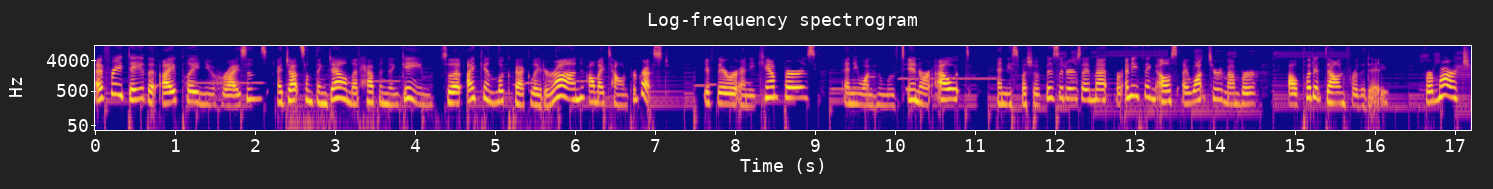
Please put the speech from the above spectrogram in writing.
Every day that I play New Horizons, I jot something down that happened in game so that I can look back later on how my town progressed. If there were any campers, anyone who moved in or out, any special visitors I met, or anything else I want to remember, I'll put it down for the day. For March,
